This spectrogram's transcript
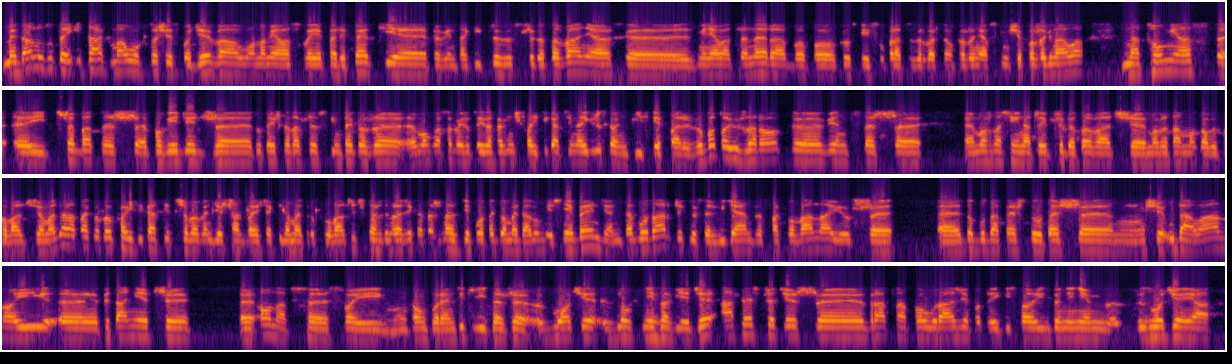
medalu tutaj i tak mało kto się spodziewał. Ona miała swoje perypetie, pewien taki kryzys w przygotowaniach, e, zmieniała trenera, bo po krótkiej współpracy z Robertem Korzeniowskim się pożegnała. Natomiast e, i trzeba też e, powiedzieć, że tutaj szkoda przede wszystkim tego, że mogła sobie tutaj zapewnić kwalifikacje na Igrzyska Olimpijskie w Paryżu, bo to już za rok, e, więc też e, można się inaczej przygotować, e, może tam mogłaby powalczyć o medal, a tak o tą kwalifikację trzeba będzie jeszcze na 20 kilometrów powalczyć. W każdym razie Katarzyna Zdziepło tego medalu mieć nie będzie. Anita Włodarczyk już też widziałem, że spakowana już e, e, do Budapesztu też e, się udała. No i e, pytanie, czy e, ona w e, swojej konkurencji, czyli też e, w młocie znów nie zawiedzie, a też przecież e, wraca po urazie, po tej historii z gonieniem złodzieja e,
